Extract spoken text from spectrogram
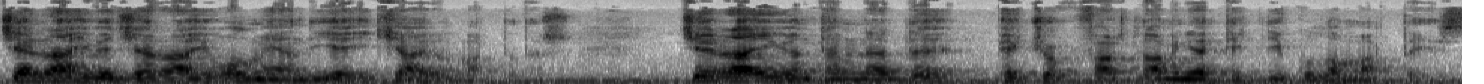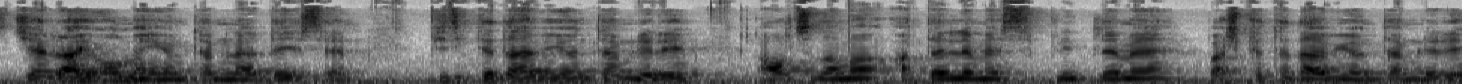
cerrahi ve cerrahi olmayan diye ikiye ayrılmaktadır. Cerrahi yöntemlerde pek çok farklı ameliyat tekniği kullanmaktayız. Cerrahi olmayan yöntemlerde ise fizik tedavi yöntemleri, alçılama, atelleme, splintleme, başka tedavi yöntemleri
